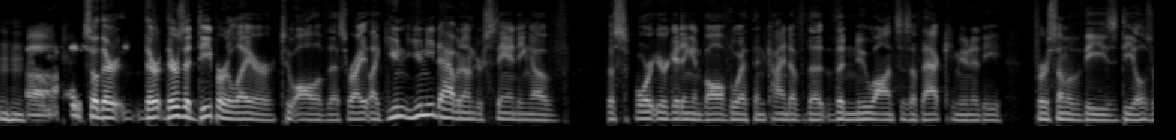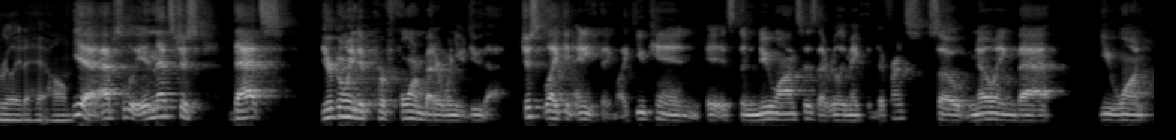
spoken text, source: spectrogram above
Mm-hmm. Um, so there, there, there's a deeper layer to all of this, right? Like you, you need to have an understanding of the sport you're getting involved with and kind of the the nuances of that community for some of these deals really to hit home. Yeah, absolutely. And that's just that's you're going to perform better when you do that. Just like in anything, like you can it's the nuances that really make the difference. So knowing that you want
